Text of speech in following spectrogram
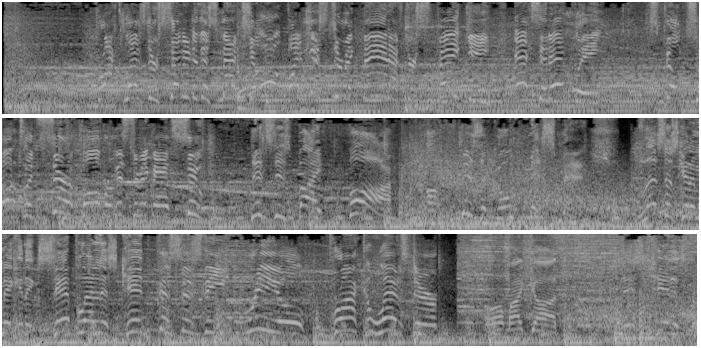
Brock Lesnar sent into this matchup oh! by Mr. McMahon after Spanky accidentally spilled chocolate syrup all over Mr. McMahon's soup. This is by far a physical mismatch. Lesnar's gonna make an example out of this kid. This is the real Brock Lesnar. Oh my God. This kid is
